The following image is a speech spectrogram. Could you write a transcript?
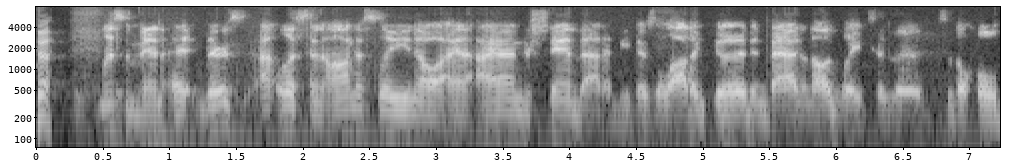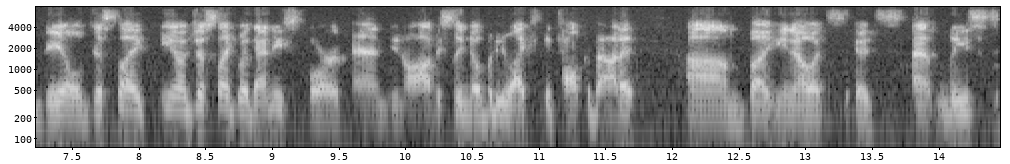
listen man uh, there's uh, listen honestly you know I, I understand that. I mean there's a lot of good and bad and ugly to the to the whole deal just like you know just like with any sport. And you know obviously nobody likes to talk about it. Um, but you know it's it's at least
